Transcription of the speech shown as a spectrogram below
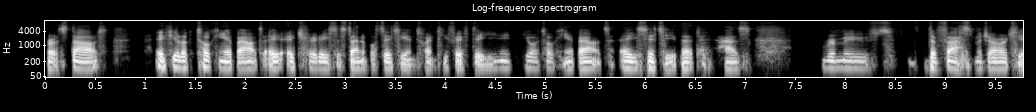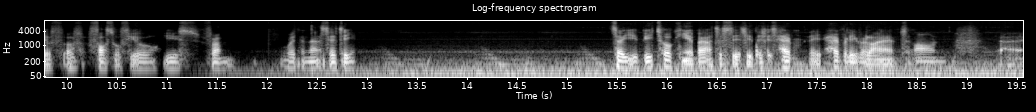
for a start, if you're talking about a, a, truly sustainable city in 2050, you need, you're talking about a city that has removed the vast majority of, of fossil fuel use from within that city. So you'd be talking about a city that is heavily, heavily reliant on uh,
